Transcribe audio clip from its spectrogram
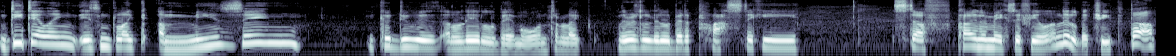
Detailing isn't like amazing. It could do with a little bit more until like there is a little bit of plasticky stuff. Kind of makes it feel a little bit cheap, but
